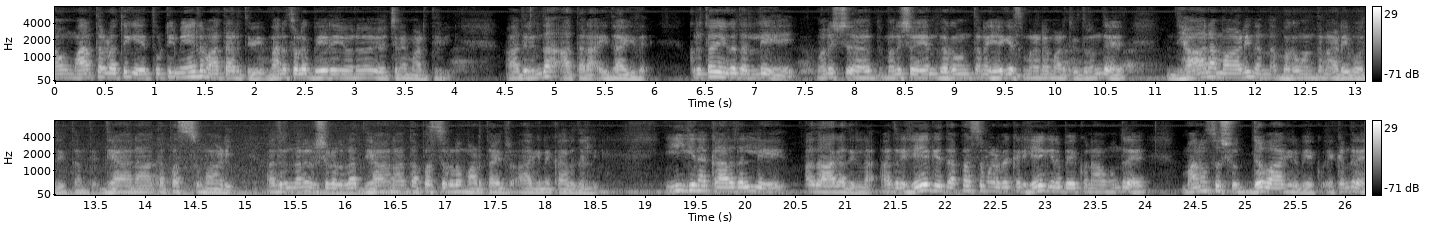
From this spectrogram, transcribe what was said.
ನಾವು ಮಾತಾಡೋತ್ತಿಗೆ ತುಟಿ ಮೇಲೆ ಮಾತಾಡ್ತೀವಿ, ಮನಸ್ಸೊಳಗೆ ಬೇರೆ ಏನೋ ಯೋಚನೆ ಮಾಡ್ತೀವಿ. ಆದ್ದರಿಂದ ಆ ಥರ ಇದಾಗಿದೆ. ಕೃತಯುಗದಲ್ಲಿ ಮನುಷ್ಯ ಮನುಷ್ಯ ಏನು ಭಗವಂತನ ಹೇಗೆ ಸ್ಮರಣೆ ಮಾಡ್ತಿದ್ರು ಅಂದರೆ, ಧ್ಯಾನ ಮಾಡಿ ನನ್ನ ಭಗವಂತನ ಅಡಿಬೋದಿತ್ತಂತೆ. ಧ್ಯಾನ, ತಪಸ್ಸು ಮಾಡಿ. ಅದರಿಂದನೇ ಋಷಿಗಳೆಲ್ಲ ಧ್ಯಾನ, ತಪಸ್ಸುಗಳು ಮಾಡ್ತಾಯಿದ್ರು ಆಗಿನ ಕಾಲದಲ್ಲಿ. ಈಗಿನ ಕಾಲದಲ್ಲಿ ಅದು ಆಗೋದಿಲ್ಲ ಆದರೆ ಹೇಗೆ ತಪಸ್ಸು ಮಾಡ್ಬೇಕಾದ್ರೆ ಹೇಗಿರಬೇಕು ನಾವು ಅಂದರೆ, ಮನಸ್ಸು ಶುದ್ಧವಾಗಿರಬೇಕು. ಯಾಕಂದರೆ,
